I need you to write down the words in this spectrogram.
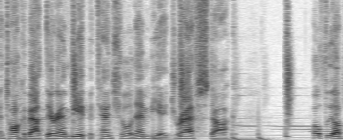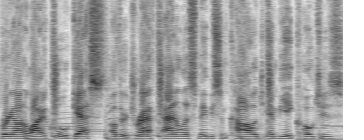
and talk about their NBA potential and NBA draft stock. Hopefully, I'll bring on a lot of cool guests, other draft analysts, maybe some college NBA coaches,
